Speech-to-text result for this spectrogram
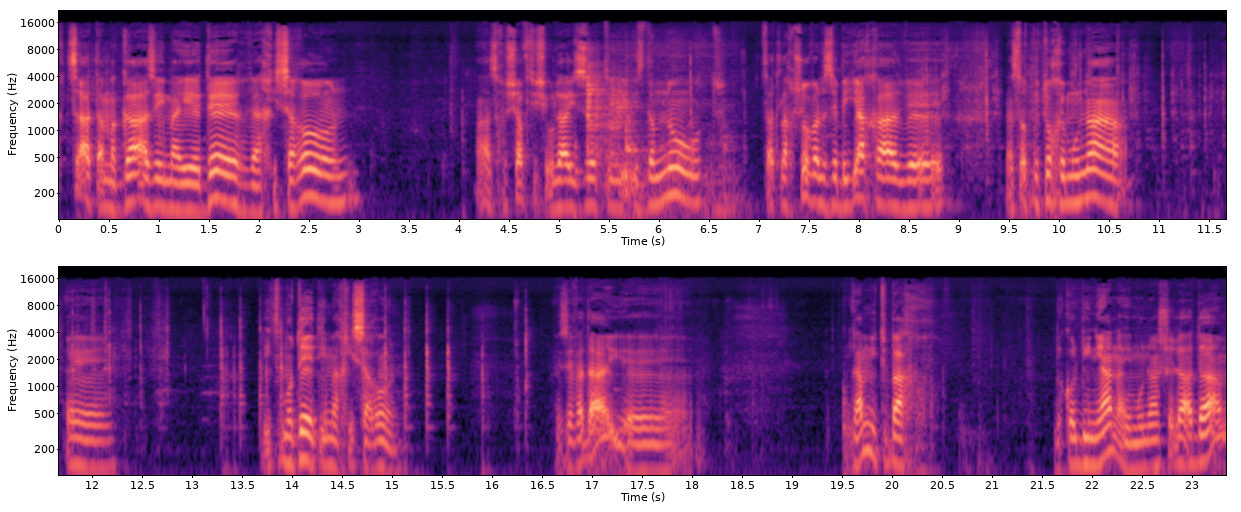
קצת המגע הזה עם ההיעדר והחיסרון, אז חשבתי שאולי זאת הזדמנות קצת לחשוב על זה ביחד ולעשות מתוך אמונה אה, להתמודד עם החיסרון. וזה ודאי אה, גם נטבח בכל בניין האמונה של האדם,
